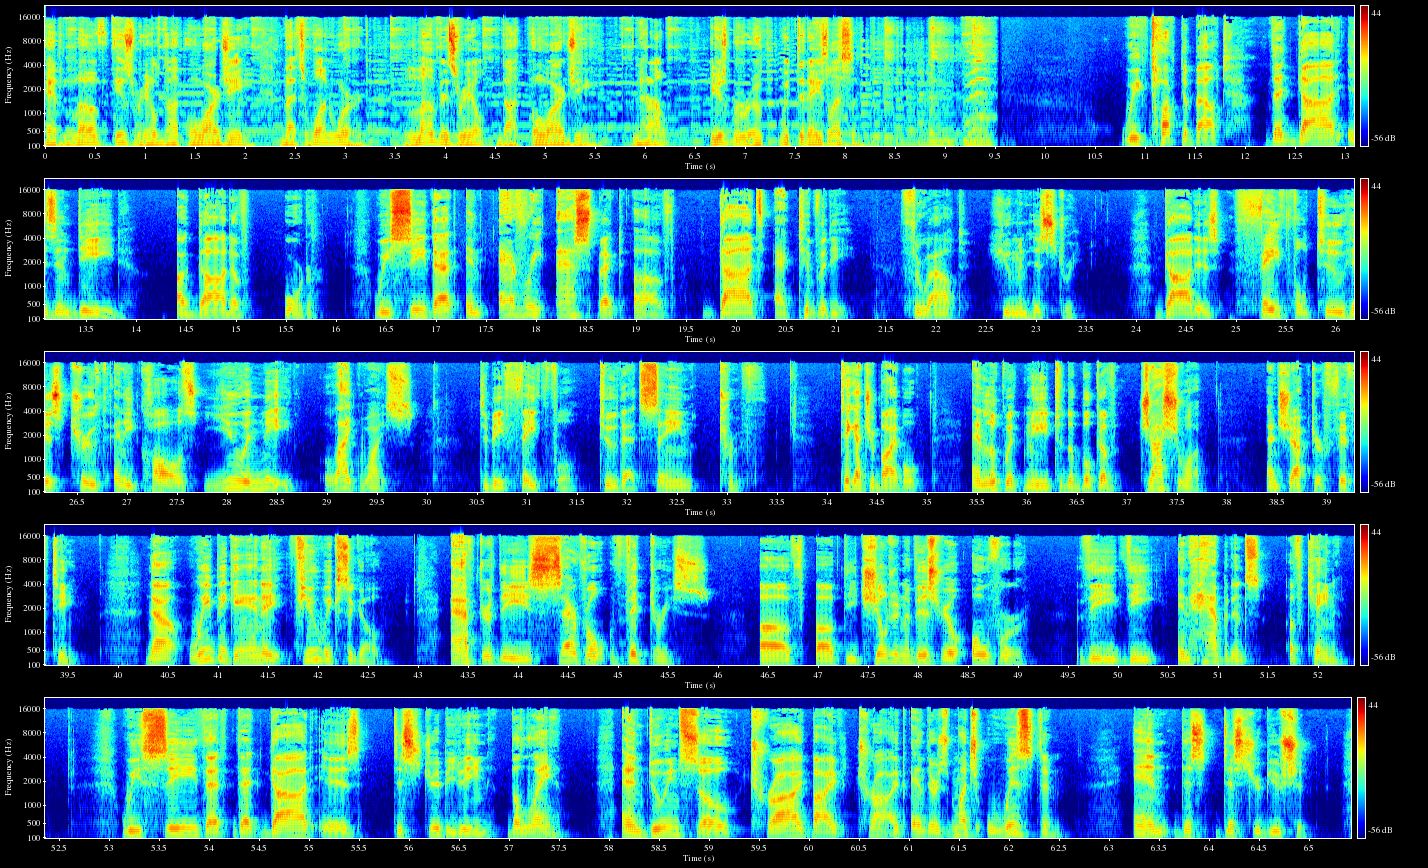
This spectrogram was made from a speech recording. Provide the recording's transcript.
at loveisrael.org. That's one word, loveisrael.org. Now, here's Baruch with today's lesson. We've talked about that God is indeed a God of order. We see that in every aspect of God's activity throughout human history. God is faithful to his truth, and he calls you and me likewise to be faithful to that same truth. Take out your Bible and look with me to the book of Joshua and chapter 15. Now, we began a few weeks ago after these several victories of, of the children of Israel over the, the inhabitants of Canaan. We see that, that God is distributing the land and doing so tribe by tribe. And there's much wisdom in this distribution,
